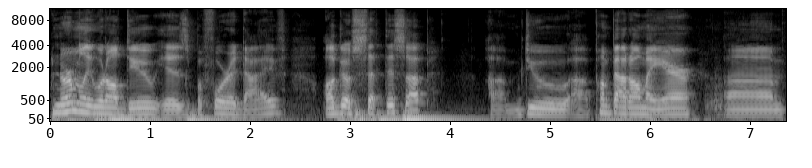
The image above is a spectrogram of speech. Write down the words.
normally what I'll do is before a dive, I'll go set this up, um, do uh, pump out all my air, um,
